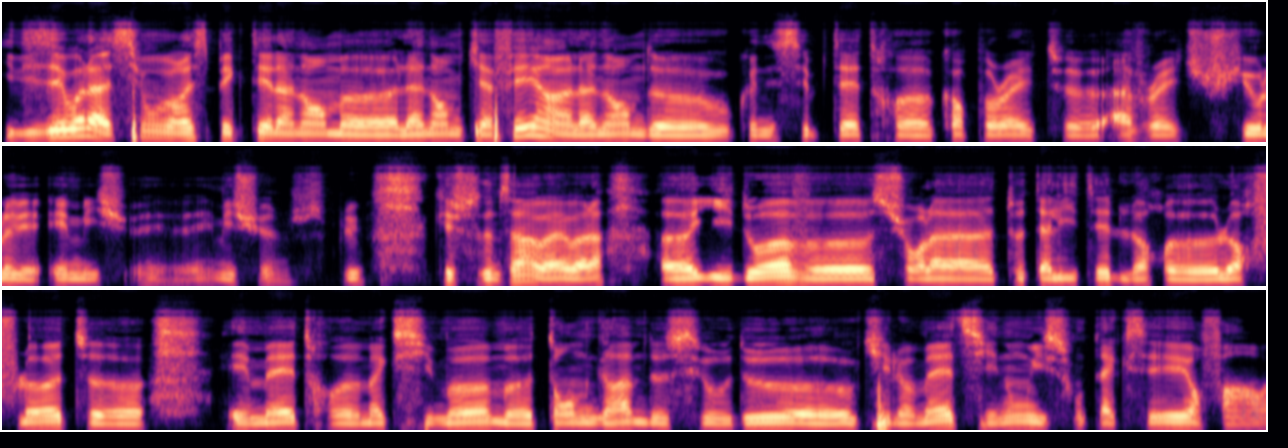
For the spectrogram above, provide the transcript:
Il disait voilà, si on veut respecter la norme, euh, la norme café, hein, la norme de, vous connaissez peut-être euh, Corporate euh, Average Fuel Emission, emission, je sais plus, quelque chose comme ça, ouais, voilà. Ils doivent sur la totalité de leur flotte émettre maximum tant de grammes de CO2 euh, au kilomètre, sinon ils sont taxés. Enfin.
